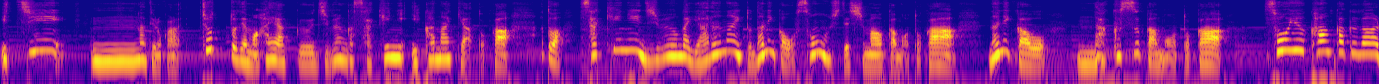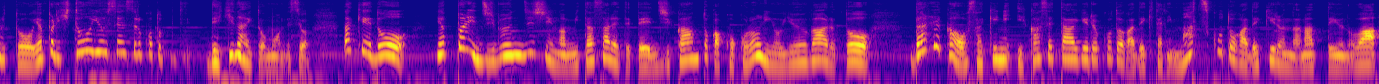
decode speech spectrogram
一、うん、なんていうのかな、ちょっとでも早く自分が先に行かなきゃとか、あとは先に自分がやらないと何かを損してしまうかもとか、何かをなくすかもとか、そういう感覚があると、やっぱり人を優先することってできないと思うんですよ。だけど、やっぱり自分自身が満たされてて、時間とか心に余裕があると、誰かを先に行かせてあげることができたり、待つことができるんだなっていうのは、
